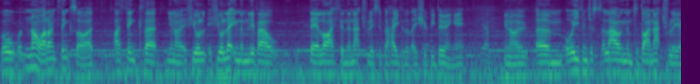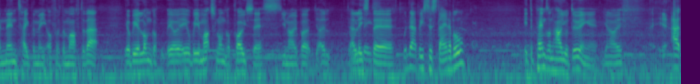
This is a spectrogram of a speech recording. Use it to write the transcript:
Well, no, I don't think so. I, I think that you know if you're if you're letting them live out their life in the naturalistic behaviour that they should be doing it, Yep. you know, um, or even just allowing them to die naturally and then take the meat off of them after that. It'll be a longer, it'll, it'll be a much longer process, you know. But at, at least they're. Would that be sustainable? It depends on how you're doing it. You know, if at,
